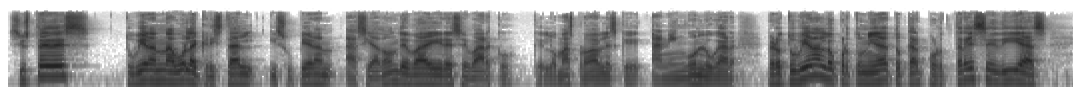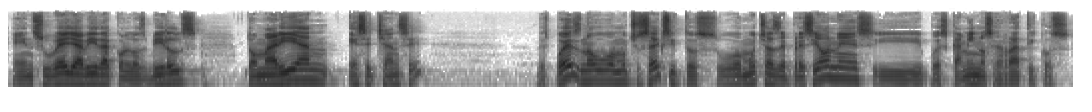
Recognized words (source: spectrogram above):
Si ustedes tuvieran una bola de cristal y supieran hacia dónde va a ir ese barco, que lo más probable es que a ningún lugar, pero tuvieran la oportunidad de tocar por 13 días en su bella vida con los Beatles, ¿tomarían ese chance? Después no hubo muchos éxitos, hubo muchas depresiones y pues caminos erráticos.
